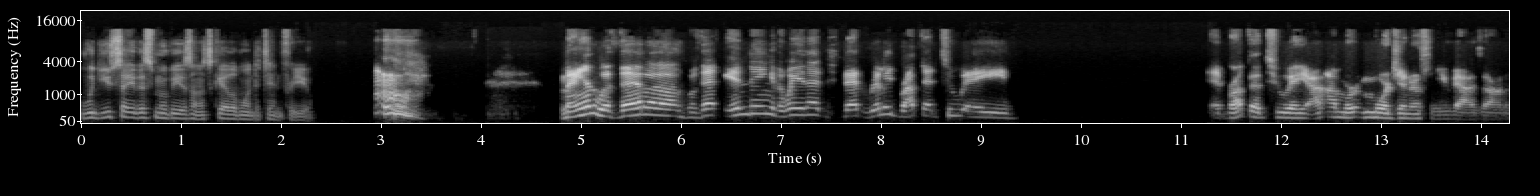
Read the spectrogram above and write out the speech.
would you say this movie is on a scale of one to ten for you? Man, with that uh with that ending and the way that that really brought that to a it brought that to a I'm more generous than you guys are on the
